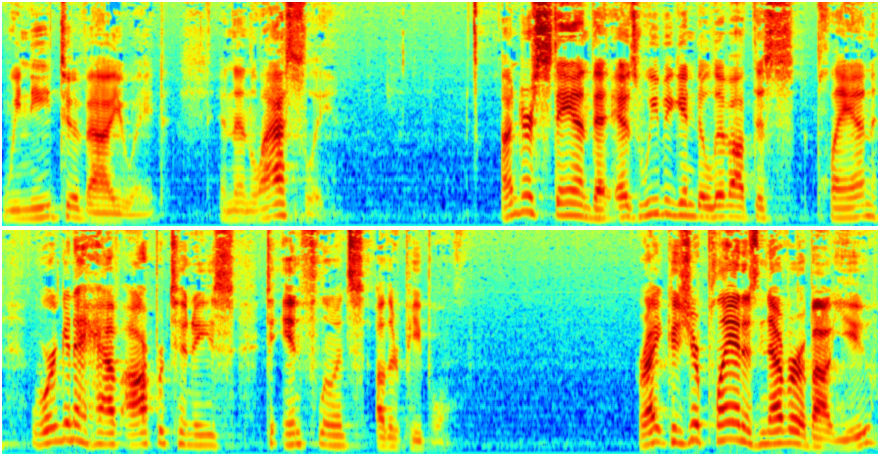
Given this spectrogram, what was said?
We need to evaluate. And then lastly, understand that as we begin to live out this plan, we're going to have opportunities to influence other people. Right? Because your plan is never about you.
